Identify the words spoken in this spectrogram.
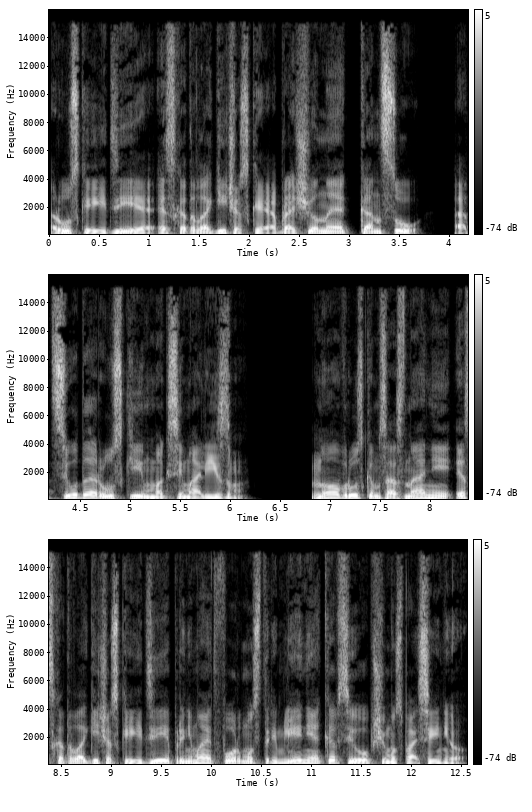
Русская идея эсхатологическая, обращенная к концу. Отсюда русский максимализм. Но в русском сознании эсхатологическая идея принимает форму стремления ко всеобщему спасению.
